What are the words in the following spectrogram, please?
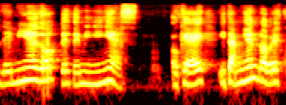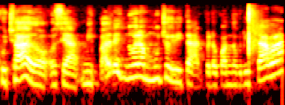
de miedo desde mi niñez, ¿ok? Y también lo habré escuchado, o sea, mis padres no eran mucho gritar, pero cuando gritaban,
